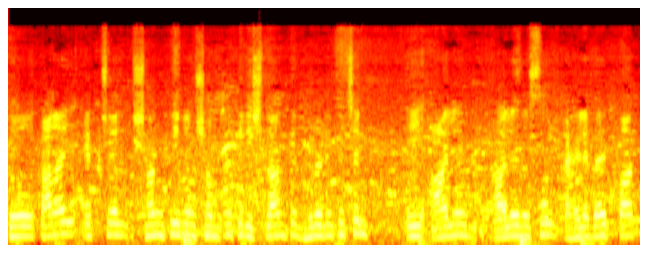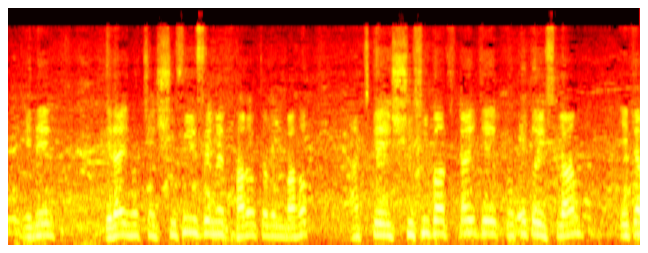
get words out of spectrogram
তো তারাই অ্যাকচুয়াল শান্তি এবং সম্প্রতির ইসলামকে ধরে রেখেছেন। এই আলে আলে রসুল আহলেবায়ত পাক, এদের, এরাই হচ্ছে সুফিজমের ধারক এবং বাহক। আজকে সুফিবাদটাই যে প্রকৃত ইসলাম, এটা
